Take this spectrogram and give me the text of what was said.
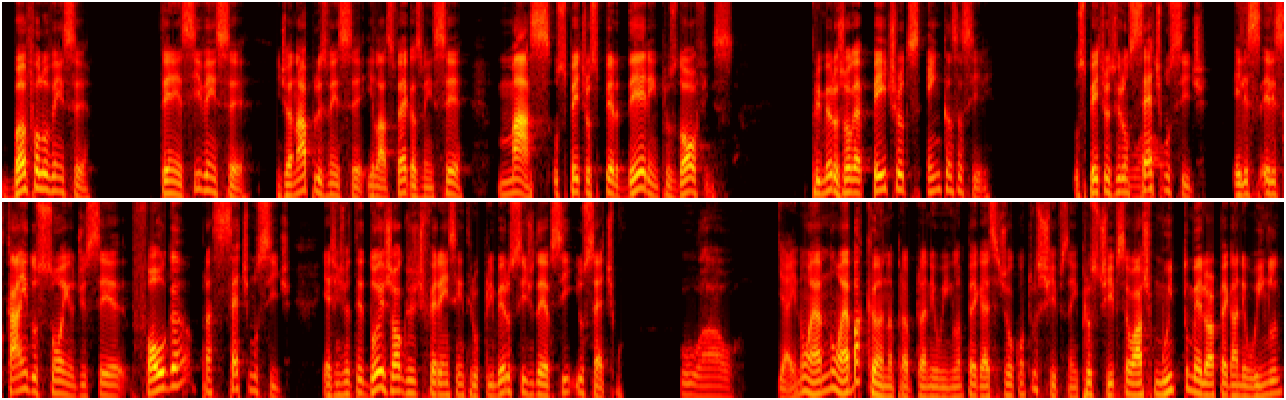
Buffalo vencer, Tennessee vencer, Indianapolis vencer e Las Vegas vencer, mas os Patriots perderem para os Dolphins, o primeiro jogo é Patriots em Kansas City. Os Patriots viram Uau. sétimo seed. Eles, eles caem do sonho de ser folga para sétimo seed. E a gente vai ter dois jogos de diferença entre o primeiro seed da UFC e o sétimo. Uau! E aí não é, não é bacana para New England pegar esse jogo contra os Chiefs. Né? E para os Chiefs eu acho muito melhor pegar New England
